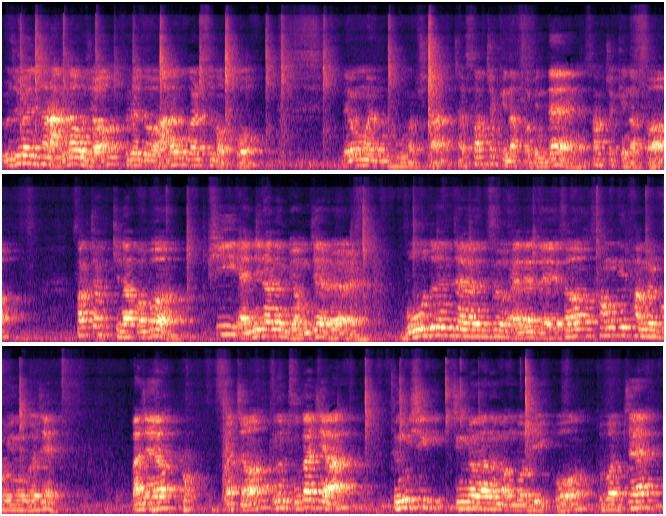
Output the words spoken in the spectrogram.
요즘엔 잘안 나오죠? 그래도 안 하고 갈 수는 없고. 내용만 좀 보고 갑시다. 자 수학적 기납법인데 수학적 기납법. 수학적 기납법은 Pn이라는 명제를 모든 자연수 n에 대해서 성립함을 보이는 거지? 맞아요? 맞죠? 이건 두 가지야. 등식 증명하는 방법이 있고 두 번째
